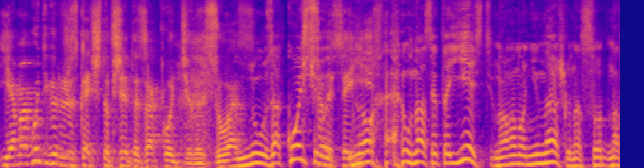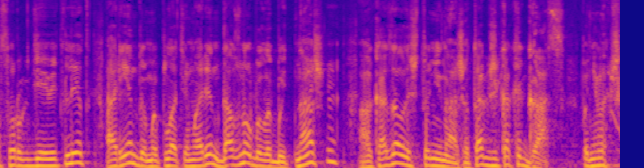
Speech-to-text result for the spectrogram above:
Я могу теперь уже сказать, что все это закончилось. У вас Ну, закончилось, всё это но есть? у нас это есть, но оно не наше. У нас на 49 лет аренду, мы платим аренду. Должно было быть наше, а оказалось, что не наше. Так же, как и газ. Понимаешь?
